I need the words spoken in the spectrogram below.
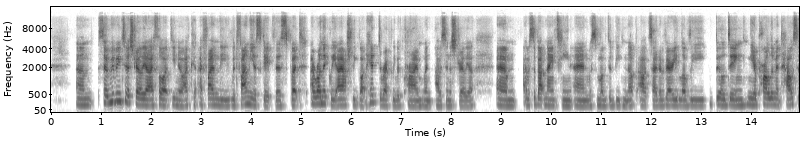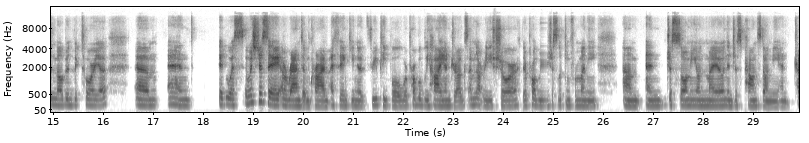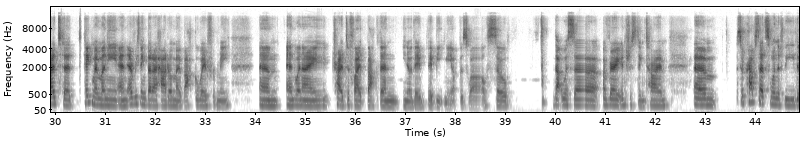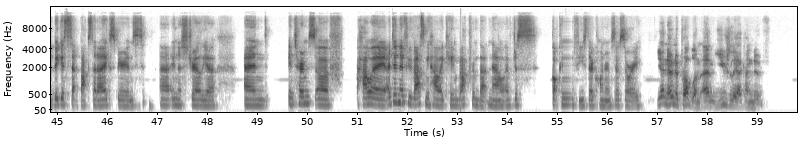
Um, so moving to Australia, I thought, you know, I, I finally would finally escape this. But ironically, I actually got hit directly with crime when I was in Australia. Um, I was about 19 and was mugged and beaten up outside a very lovely building near Parliament House in Melbourne, Victoria. Um, and it was it was just a, a random crime. I think you know three people were probably high on drugs. I'm not really sure. They're probably just looking for money. Um, and just saw me on my own and just pounced on me and tried to take my money and everything that I had on my back away from me. Um, and when I tried to fight back, then you know they they beat me up as well. So that was a, a very interesting time. Um, so perhaps that's one of the the biggest setbacks that I experienced uh, in Australia. And in terms of how I I don't know if you've asked me how I came back from that. Now I've just got confused there, Connor. I'm so sorry. Yeah, no, no problem. Um, usually I kind of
